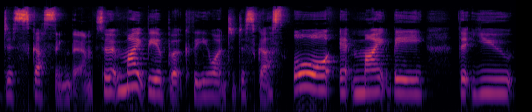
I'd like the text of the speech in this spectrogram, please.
discussing them. So it might be a book that you want to discuss, or it might be that you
